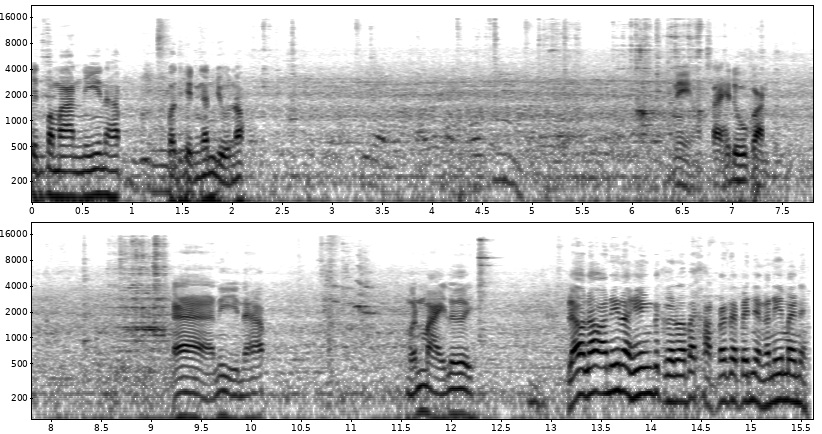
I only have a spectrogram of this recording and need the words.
เป็นประมาณนี้นะครับก็เห็นกันอยู่เนาะนี่ใส่ให้ดูก่อน อ่านี่นะครับ เหมือนใหม่เลย แล้วแล้วอันนี้เราเฮงถ้าเกิดเราไปขัดมันจะเป็นอย่างอันนี้ไหมเนี่ย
